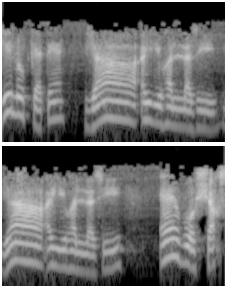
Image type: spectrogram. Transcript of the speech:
یہ لوگ کہتے ہیں، یا ایوہ الزی یا ایوہ الزی اے وہ شخص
